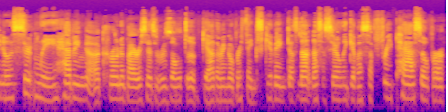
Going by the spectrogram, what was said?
you know, certainly having a coronavirus as a result of gathering over Thanksgiving does not necessarily give us a free pass over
